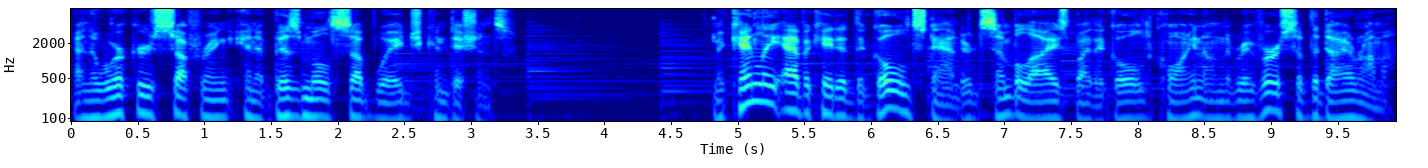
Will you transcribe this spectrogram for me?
and the workers suffering in abysmal subwage conditions. McKinley advocated the gold standard symbolized by the gold coin on the reverse of the diorama.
